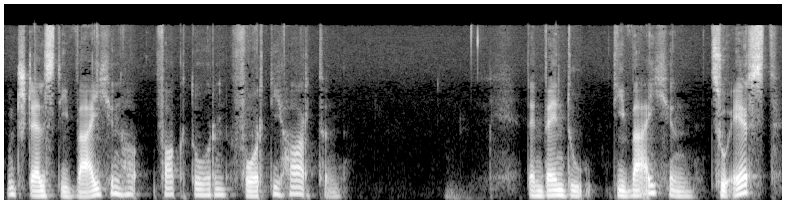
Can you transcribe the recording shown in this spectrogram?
und stellst die weichen Faktoren vor die harten. Denn wenn du die weichen zuerst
